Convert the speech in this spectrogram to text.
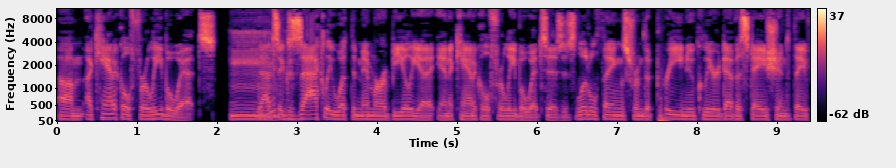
um, A Canticle for Leibowitz, Mm. that's exactly what the memorabilia in A Canticle for Leibowitz is. It's little things from the pre-nuclear devastation. that They've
